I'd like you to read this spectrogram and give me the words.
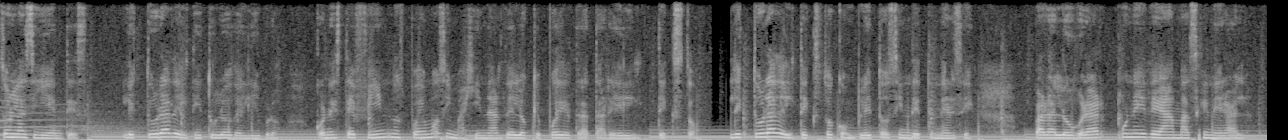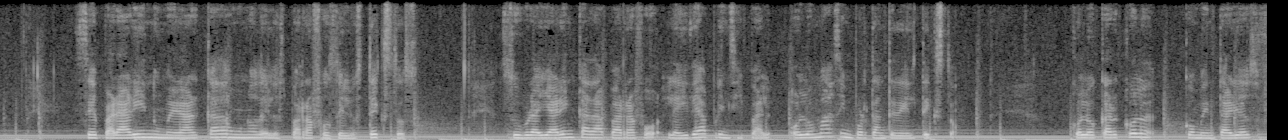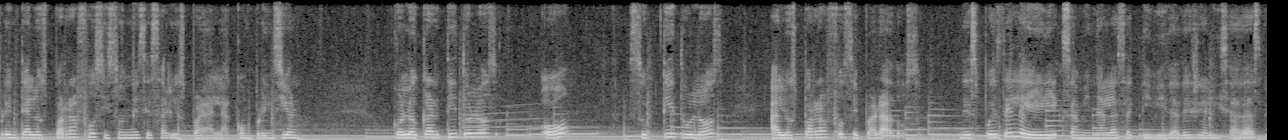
son las siguientes. Lectura del título del libro. Con este fin nos podemos imaginar de lo que puede tratar el texto. Lectura del texto completo sin detenerse para lograr una idea más general. Separar y enumerar cada uno de los párrafos de los textos. Subrayar en cada párrafo la idea principal o lo más importante del texto. Colocar comentarios frente a los párrafos si son necesarios para la comprensión. Colocar títulos o subtítulos a los párrafos separados, después de leer y examinar las actividades realizadas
